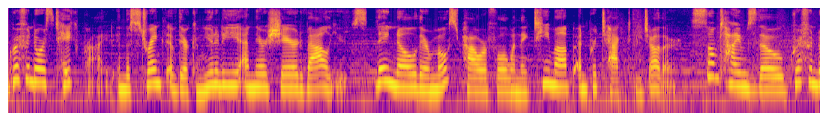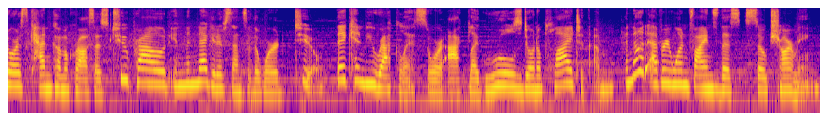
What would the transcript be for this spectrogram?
Gryffindors take pride in the strength of their community and their shared values. They know they're most powerful when they team up and protect each other. Sometimes, though, Gryffindors can come across as too proud in the negative sense of the word, too. They can be reckless or act like rules don't apply to them, and not everyone finds this so charming.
